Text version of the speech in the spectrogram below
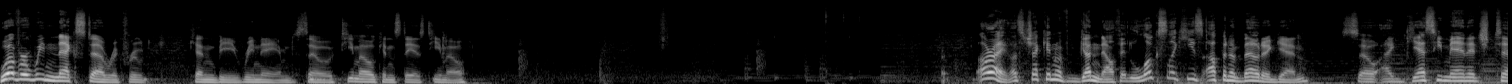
Whoever we next uh, recruit can be renamed, so Timo can stay as Timo. Alright, let's check in with Gundalf. It looks like he's up and about again, so I guess he managed to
